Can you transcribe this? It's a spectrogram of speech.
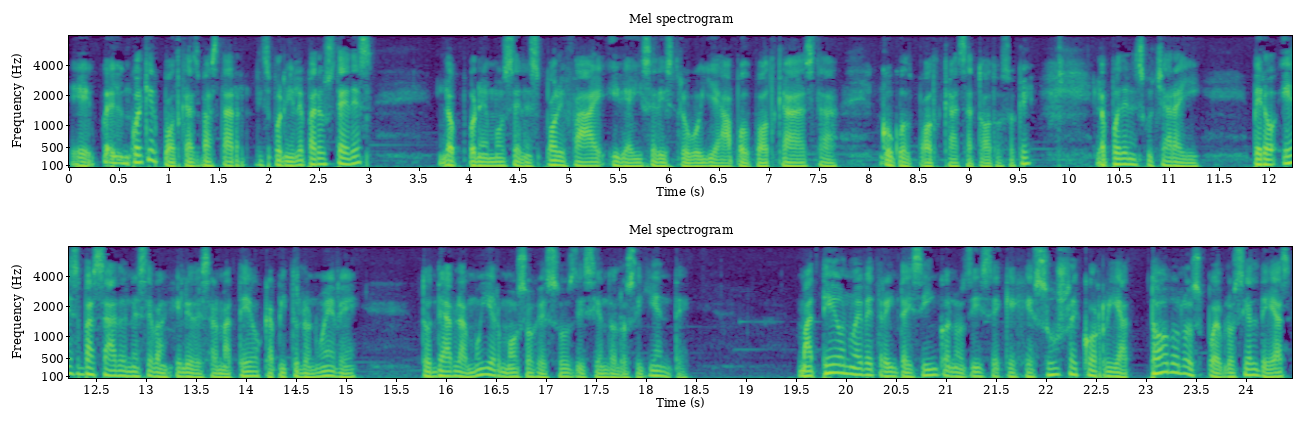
eh, en cualquier podcast va a estar disponible para ustedes. Lo ponemos en Spotify y de ahí se distribuye a Apple Podcast, a Google Podcast, a todos, ¿ok? Lo pueden escuchar ahí pero es basado en ese Evangelio de San Mateo capítulo 9, donde habla muy hermoso Jesús diciendo lo siguiente. Mateo 9:35 nos dice que Jesús recorría todos los pueblos y aldeas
